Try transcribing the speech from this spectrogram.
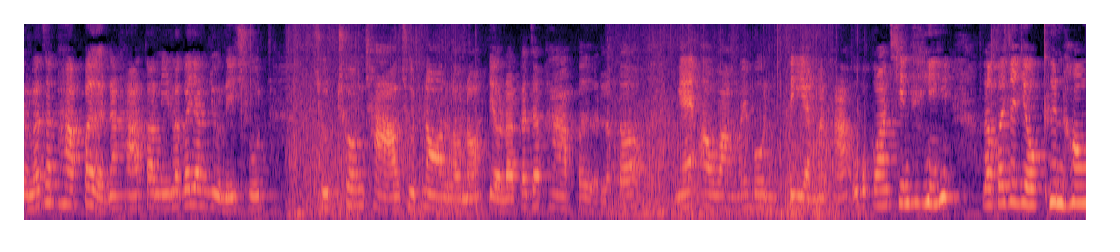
ดี๋ยวเราจะพาเปิดนะคะ ตอนนี้เราก็ยังอยู่ในชุดชุดช่วงเช้าชุดนอนเราเนาะ เดี๋ยวเราก็จะพาเปิดแล้วก็แงะเอาวางไว้บนเตียงนะคะ อุปกรณ์ชิ้นนี้เราก็จะยกขึ้นห้อง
